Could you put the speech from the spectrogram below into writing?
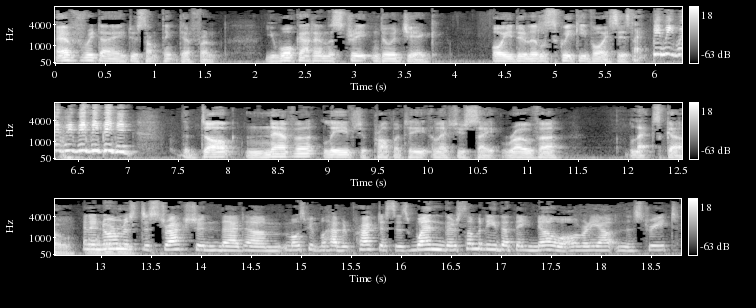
Every day, do something different. You walk out in the street and do a jig or you do little squeaky voices like beep, beep, beep, beep, beep, beep, beep. The dog never leaves your property unless you say, Rover, let's go. An or enormous distraction that um, most people haven't practiced is when there's somebody that they know already out in the street,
